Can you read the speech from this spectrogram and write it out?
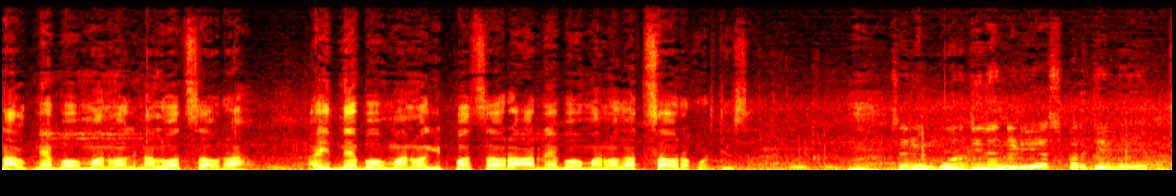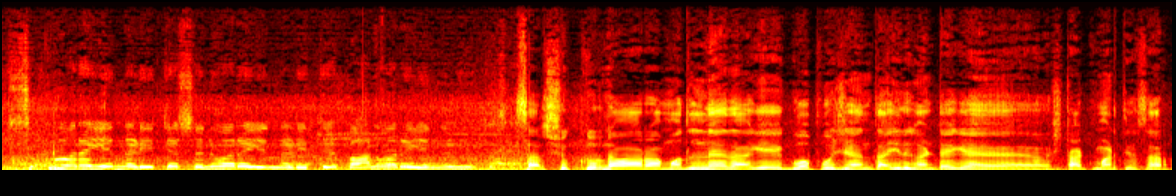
ನಾಲ್ಕನೇ ಬಹುಮಾನವಾಗಿ ನಲ್ವತ್ತು ಸಾವಿರ ಐದನೇ ಬಹುಮಾನವಾಗಿ ಇಪ್ಪತ್ತು ಸಾವಿರ ಆರನೇ ಬಹುಮಾನವಾಗಿ ಹತ್ತು ಸಾವಿರ ಕೊಡ್ತೀವಿ ಸರ್. ಹ್ಞೂ ಸರ್ ಈ ಮೂರು ದಿನ ನಡೆಯೋ ಸ್ಪರ್ಧೆಯಲ್ಲಿ ಶುಕ್ರವಾರ ಏನು ನಡೆಯುತ್ತೆ ಶನಿವಾರ ಏನು ನಡೆಯುತ್ತೆ ಭಾನುವಾರ ಏನು ನಡೆಯುತ್ತೆ ಸರ್? ಸರ್ ಶುಕ್ರವಾರ ಮೊದಲನೇದಾಗಿ ಗೋಪೂಜೆ ಅಂತ ಐದು ಗಂಟೆಗೆ ಸ್ಟಾರ್ಟ್ ಮಾಡ್ತೀವಿ ಸರ್.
